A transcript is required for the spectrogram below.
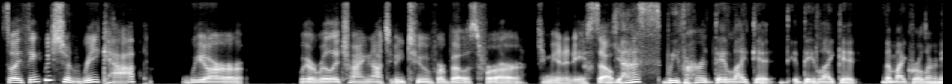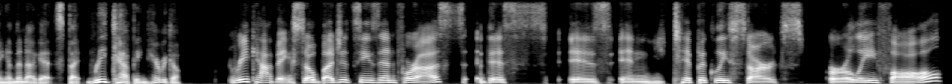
So I think we should recap. We are we are really trying not to be too verbose for our community. So Yes, we've heard they like it. They like it. The micro learning and the nuggets. But recapping, here we go. recapping. So budget season for us, this is in typically starts early fall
